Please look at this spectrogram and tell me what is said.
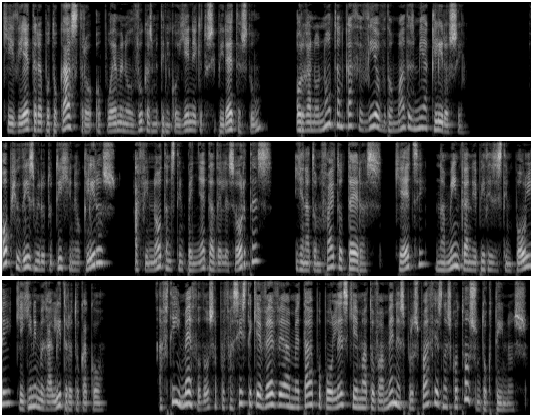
και ιδιαίτερα από το κάστρο όπου έμενε ο Δούκας με την οικογένεια και τους υπηρέτες του, οργανωνόταν κάθε δύο εβδομάδες μία κλήρωση. Όποιου δύσμηρου του τύχαινε ο κλήρος, αφινόταν στην πενιέτα δελεσόρτες για να τον φάει το τέρας και έτσι να μην κάνει επίθεση στην πόλη και γίνει μεγαλύτερο το κακό. Αυτή η μέθοδος αποφασίστηκε βέβαια μετά από πολλές και αιματοβαμμένες προσπάθειες να σκοτώσουν το κτίνος.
